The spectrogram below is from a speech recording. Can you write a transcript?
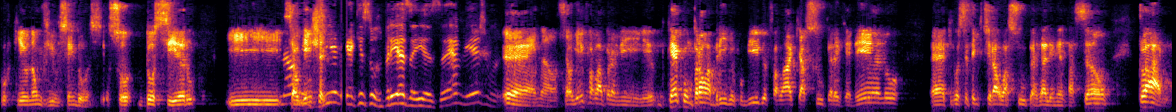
porque eu não vivo sem doce. Eu sou doceiro e não, se alguém chega, que surpresa isso, é mesmo? É, não. Se alguém falar para mim, quer comprar uma briga comigo, falar que açúcar é veneno, é, que você tem que tirar o açúcar da alimentação, claro,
